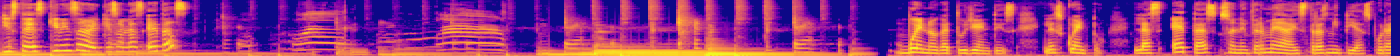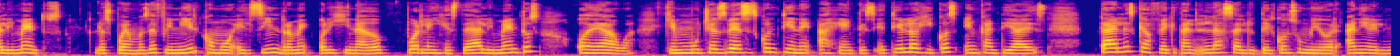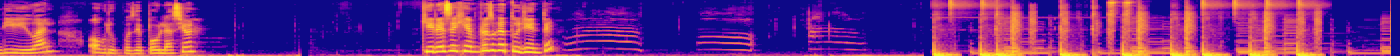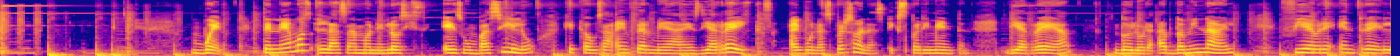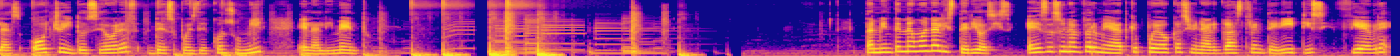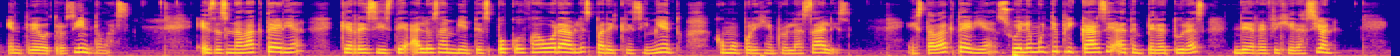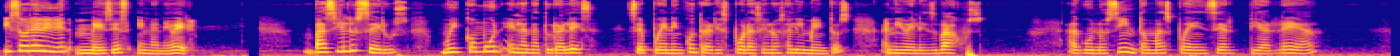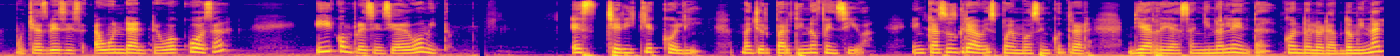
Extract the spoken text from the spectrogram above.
¿Y ustedes quieren saber qué son las etas? Bueno, gatuyentes, les cuento, las ETAs son enfermedades transmitidas por alimentos. Los podemos definir como el síndrome originado por la ingesta de alimentos o de agua, que muchas veces contiene agentes etiológicos en cantidades tales que afectan la salud del consumidor a nivel individual o grupos de población. ¿Quieres ejemplos, gatuyente? Bueno, tenemos la salmonelosis. Es un bacilo que causa enfermedades diarreicas. Algunas personas experimentan diarrea, dolor abdominal, fiebre entre las 8 y 12 horas después de consumir el alimento. También tenemos la listeriosis. Esa es una enfermedad que puede ocasionar gastroenteritis, fiebre, entre otros síntomas. Esta es una bacteria que resiste a los ambientes poco favorables para el crecimiento, como por ejemplo las sales. Esta bacteria suele multiplicarse a temperaturas de refrigeración y sobreviven meses en la nevera. Bacillus cereus, muy común en la naturaleza. Se pueden encontrar esporas en los alimentos a niveles bajos. Algunos síntomas pueden ser diarrea, muchas veces abundante o acuosa, y con presencia de vómito. Escherichia coli, mayor parte inofensiva. En casos graves podemos encontrar diarrea sanguinolenta con dolor abdominal,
